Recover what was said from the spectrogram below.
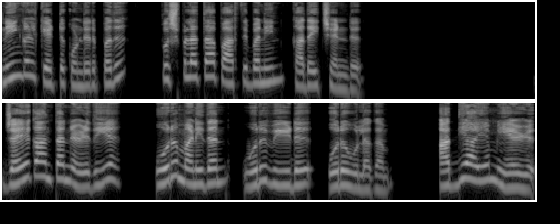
நீங்கள் கேட்டுக்கொண்டிருப்பது புஷ்பலதா பார்த்திபனின் கதை செண்டு. ஜெயகாந்தன் எழுதிய ஒரு மனிதன் ஒரு வீடு ஒரு உலகம். அத்தியாயம் ஏழு.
